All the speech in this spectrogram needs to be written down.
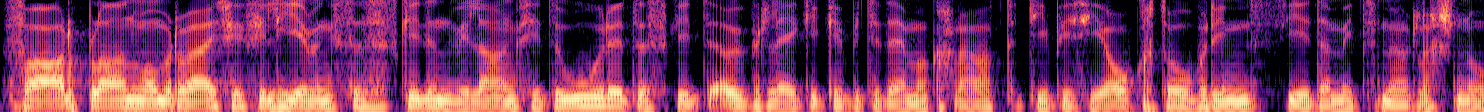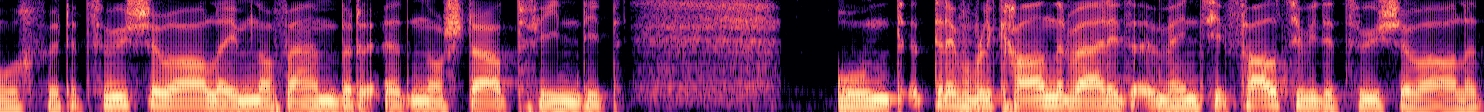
Fahrplan, wo man weiß, wie viele Hearings es gibt und wie lange sie dauern. Es gibt Überlegungen bei den Demokraten, die bis in Oktober investieren, damit es möglichst noch für die Zwischenwahlen im November äh, noch stattfindet. Und die Republikaner wären, wenn sie, falls sie wieder Zwischenwahlen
